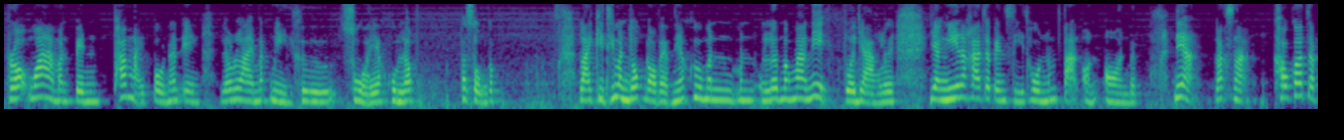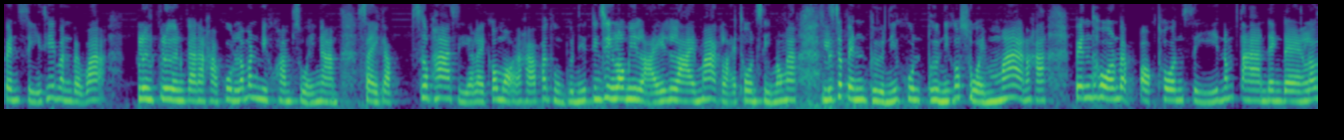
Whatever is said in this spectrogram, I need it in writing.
เพราะว่ามันเป็นผ้าไหมโปนนั่นเอง แล้วลายมัดหมี่คือสวยอะคุณแล้วผสมกับ ลายขีดที่มันยกดอกแบบนี้คือมันมันเลิศมากๆนี่ตัวอย่างเลย อย่างนี้นะคะจะเป็นสีโทนน้ำตาลอ่อนๆแบบเนี่ยลักษณะเขาก็จะเป็นสีที่มันแบบว่ากลืนๆกันนะคะคุณแล้วมันมีความสวยงามใส่กับเสื้อผ้าสีอะไรก็เหมาะนะคะผ้าถุงผืนนี้จริงๆ เรามีหลายลายมากหลายโทนสีมากๆ หรือจะเป็นผืนนี้คุณผืนนี้ก็สวยมากนะคะ เป็นโทนแบบออกโทนสีน้ำตาลแดงๆ แล้ว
